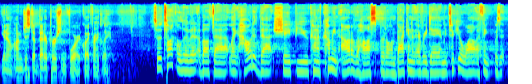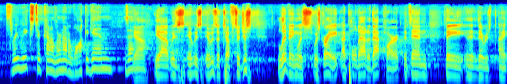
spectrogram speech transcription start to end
you know, I'm just a better person for it, quite frankly. So, talk a little bit about that. Like, how did that shape you kind of coming out of the hospital and back into the everyday? I mean, it took you a while. I think, was it three weeks to kind of learn how to walk again? That? Yeah, yeah, it was, it was, it was a tough, so just living was, was great. I pulled out of that part, but then they, there was, I,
